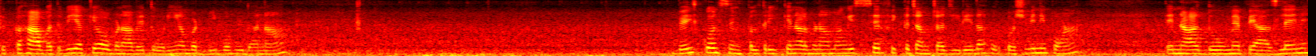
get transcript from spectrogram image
ਕਿ ਕਹਾਵਤ ਵੀ ਆ, ਘਿਓ ਬਣਾਵੇ ਤੋਰੀਆਂ, ਵੱਡੀ ਬਹੂ ਦਾ ਨਾਂ। ਬਿਲਕੁਲ ਸਿੰਪਲ ਤਰੀਕੇ ਨਾਲ ਬਣਾਵਾਂਗੇ। ਸਿਰਫ ਇੱਕ ਚਮਚਾ ਜੀਰੇ ਦਾ, ਹੋਰ ਕੁਝ ਵੀ ਨਹੀਂ ਪਾਉਣਾ। ਤੇ ਨਾਲ ਦੋ ਮੈਂ ਪਿਆਜ਼ ਲਏ ਨੇ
